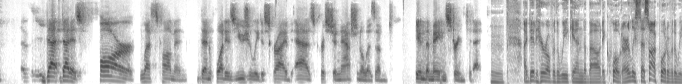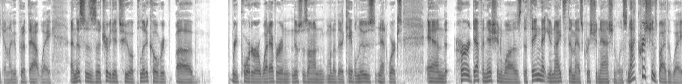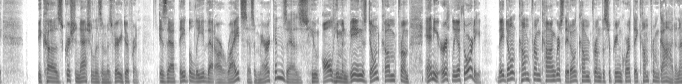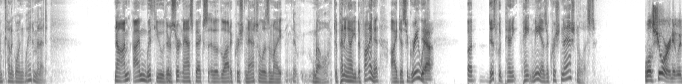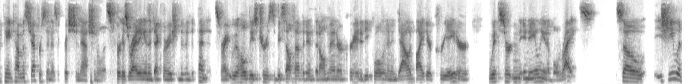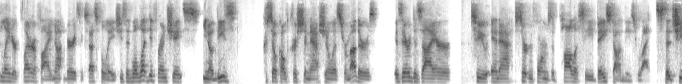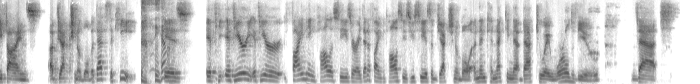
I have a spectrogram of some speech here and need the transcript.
that that is far less common than what is usually described as Christian nationalism in the mainstream today. I did hear over the weekend about a quote, or at least I saw a quote over the weekend. Let me put it that way. And this is attributed to a Politico uh, reporter or whatever, and this was on one of the cable news networks. And her definition was the thing that unites them as Christian nationalists, not Christians, by the way, because Christian nationalism is very different. Is that they believe that our rights as Americans, as hum- all human beings, don't come from any earthly authority. They don't come from Congress. They don't come from the Supreme Court. They come from God. And I'm kind of going, wait a minute. Now I'm I'm with you. There's certain aspects, of a lot of Christian nationalism. I, well, depending how you define it, I disagree with. Yeah. But this would paint, paint me as a Christian nationalist. Well, sure, and it would paint Thomas Jefferson as a Christian nationalist for his writing in the Declaration of Independence, right? We hold these truths to be self-evident that all men are created equal and endowed by their creator with certain inalienable rights. So she would later clarify, not very successfully. She said, "Well, what differentiates, you know, these so-called Christian nationalists from others is their desire to enact certain forms of policy based on these rights that she finds objectionable but that's the key yeah. is if if you're if you're finding policies or identifying policies you see as objectionable and then connecting that back to a worldview that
